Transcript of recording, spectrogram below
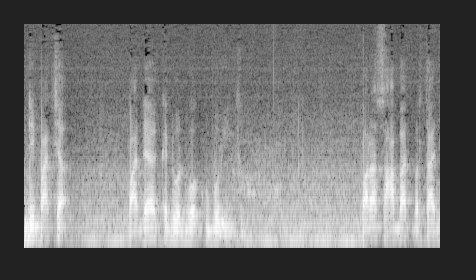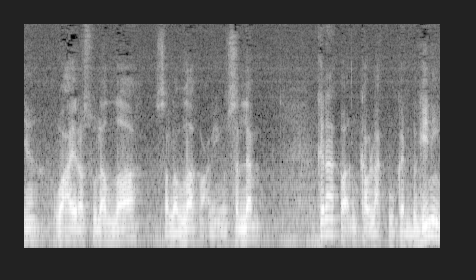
dipacak pada kedua-dua kubur itu. Para sahabat bertanya wahai Rasulullah sallallahu alaihi wasallam kenapa engkau lakukan begini?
